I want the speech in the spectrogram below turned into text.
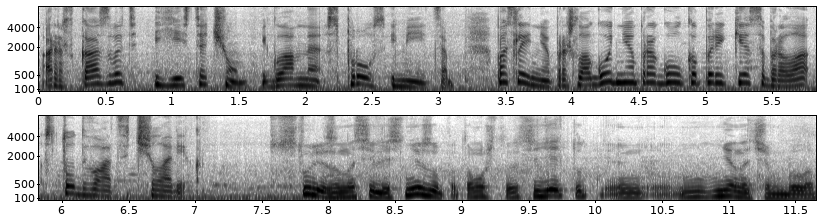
А рассказывать есть о чем. И главное, спрос имеется. Последняя прошлогодняя прогулка по реке собрала 120 человек стулья заносили снизу, потому что сидеть тут э, не на чем было.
